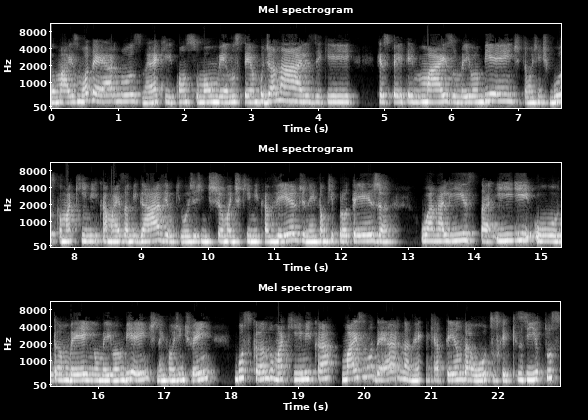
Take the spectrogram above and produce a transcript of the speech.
mais modernos, né, que consumam menos tempo de análise, que respeitem mais o meio ambiente. Então, a gente busca uma química mais amigável, que hoje a gente chama de química verde, né, então que proteja o analista e o, também o meio ambiente. Né, então, a gente vem buscando uma química mais moderna, né, que atenda a outros requisitos.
